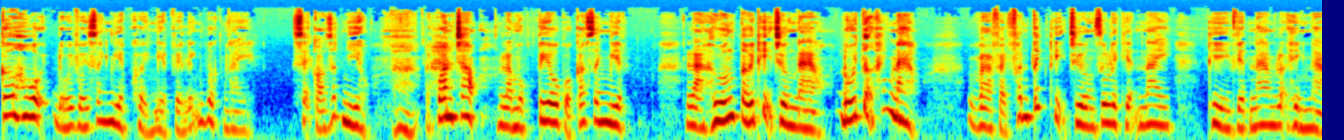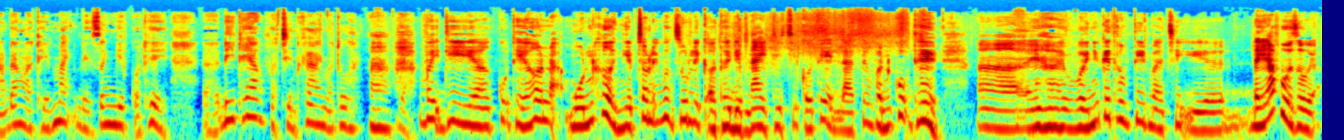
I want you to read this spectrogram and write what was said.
cơ hội đối với doanh nghiệp khởi nghiệp về lĩnh vực này sẽ có rất nhiều. À. Quan trọng là mục tiêu của các doanh nghiệp là hướng tới thị trường nào, đối tượng khách nào và phải phân tích thị trường du lịch hiện nay thì Việt Nam loại hình nào đang là thế mạnh để doanh nghiệp có thể uh, đi theo và triển khai mà thôi. À, dạ. vậy thì uh, cụ thể hơn ạ, muốn khởi nghiệp trong lĩnh vực du lịch ở thời điểm này thì chị có thể là tư vấn cụ thể uh, với những cái thông tin mà chị đầy áp vừa rồi ạ.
